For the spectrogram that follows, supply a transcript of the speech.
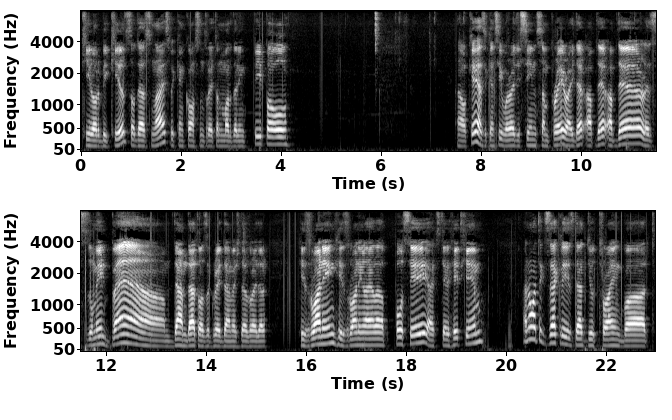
kill or be killed, so that's nice. We can concentrate on murdering people. Okay, as you can see, we're already seeing some prey right there, up there, up there. Let's zoom in. Bam! Damn, that was a great damage dealt right there. He's running, he's running like a pussy. I still hit him. I don't know what exactly is that dude trying, but...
